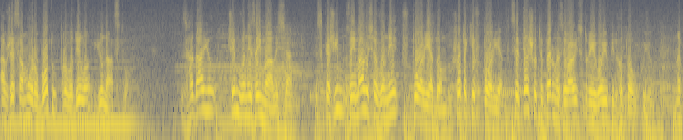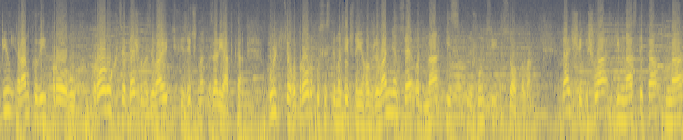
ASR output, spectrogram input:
А вже саму роботу проводило юнацтво. Згадаю, чим вони займалися. Скажімо, займалися вони впорядом. Що таке впоряд? Це те, що тепер називають строєвою підготовкою. Напівранковий прорух. Прорух це те, що називають фізична зарядка. Культ цього проруху, систематичне його вживання це одна із функцій сокола. Далі йшла гімнастика на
